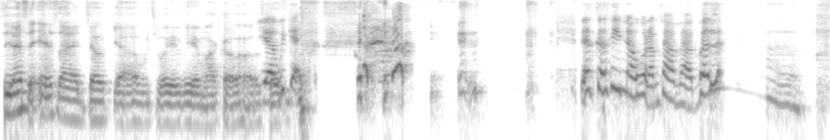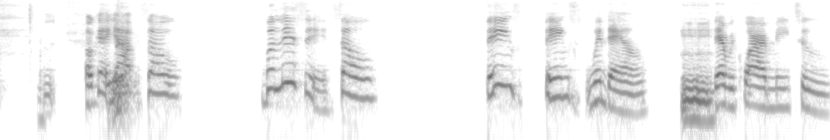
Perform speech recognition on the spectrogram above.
See, that's an inside joke, y'all, between me and my co-host. Yeah, we can. That's because he know what I'm talking about. But okay, yeah. So, but listen, so things things went down mm-hmm. that required me to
